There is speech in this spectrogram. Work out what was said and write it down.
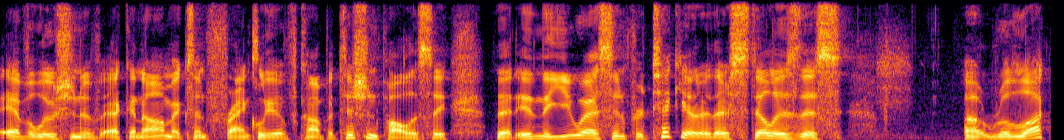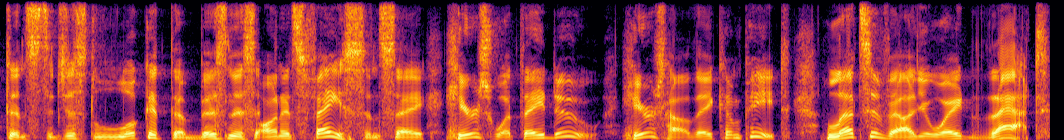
evolution of economics and frankly of competition policy that in the US in particular there still is this uh, reluctance to just look at the business on its face and say, here's what they do, here's how they compete. Let's evaluate that.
